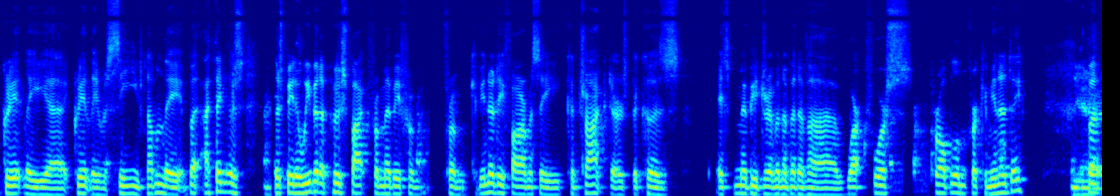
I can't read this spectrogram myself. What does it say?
greatly uh, greatly received, haven't they? But I think there's there's been a wee bit of pushback from maybe from from community pharmacy contractors because it's maybe driven a bit of a workforce problem for community. Yeah. But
